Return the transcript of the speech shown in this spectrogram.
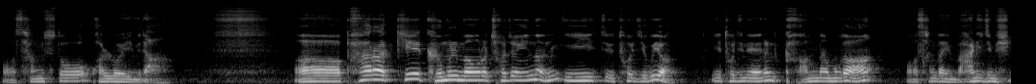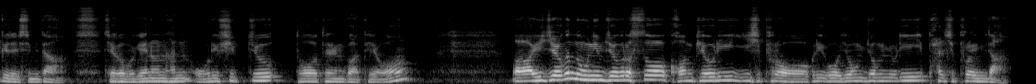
어, 상수도 관로입니다. 아, 파랗게 그물망으로 쳐져 있는 이 토지고요. 이 토지 내에는 감나무가 어, 상당히 많이 좀 심겨져 있습니다. 제가 보기에는 한 5, 60주 더 되는 것 같아요. 아, 이 지역은 농림 지역으로서 건폐율이 20% 그리고 용적률이 80%입니다.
